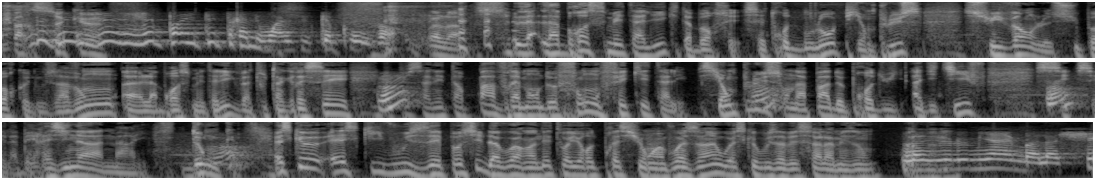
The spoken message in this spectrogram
Parce que J'ai pas été très loin jusqu'à présent. Voilà. La, la brosse métallique, d'abord, c'est trop de boulot. Puis en plus, suivant le support que nous avons, euh, la brosse métallique va tout agresser. Et puis ça n'étant pas vraiment de fond, on fait qu'étaler. Si en plus on n'a pas de produits additifs, c'est Mmh. c'est la bérésina, Anne-Marie. Donc, est-ce que est-ce qu'il vous est possible d'avoir un nettoyeur de pression, un voisin, ou est-ce que vous avez ça à la maison? Bah, le mien il m'a lâché,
